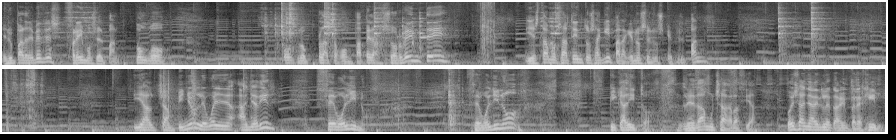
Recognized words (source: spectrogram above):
En un par de veces freímos el pan. Pongo otro plato con papel absorbente y estamos atentos aquí para que no se nos queme el pan. Y al champiñón le voy a añadir cebollino. Cebollino picadito. Le da mucha gracia. Podéis añadirle también perejil.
